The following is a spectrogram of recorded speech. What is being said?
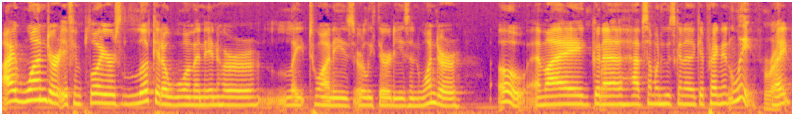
I wonder if employers look at a woman in her late 20s, early 30s and wonder, "Oh, am I going to have someone who's going to get pregnant and leave?" Right. right?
